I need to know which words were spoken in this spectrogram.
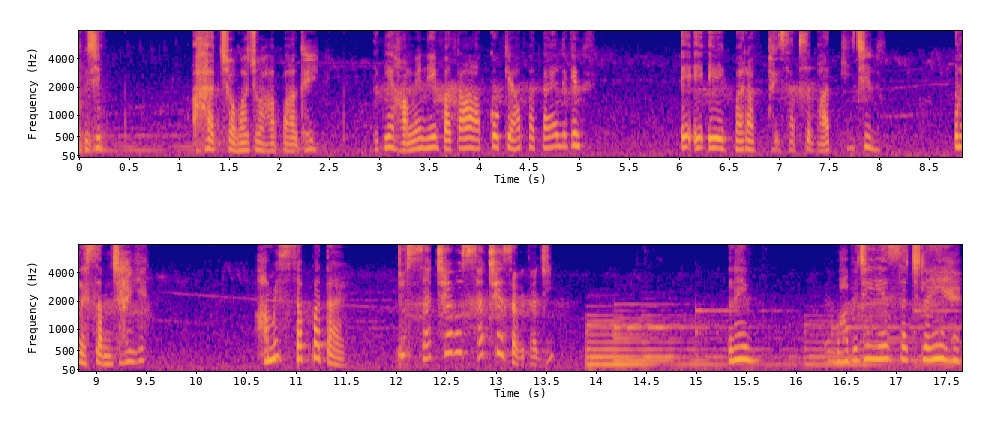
भाभी जी अच्छा हुआ जो आप आ गई देखिए हमें नहीं पता आपको क्या पता है लेकिन ए, ए, एक बार आप भाई साहब से बात कीजिए ना उन्हें समझाइए। हमें सब पता है। जो सच है वो सच है सविता जी। नहीं भाभी जी ये सच नहीं है।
